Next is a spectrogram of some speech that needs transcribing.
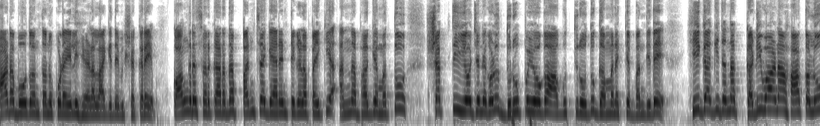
ಮಾಡಬಹುದು ಅಂತಾನು ಕೂಡ ಇಲ್ಲಿ ಹೇಳಲಾಗಿದೆ ವೀಕ್ಷಕರೇ. ಕಾಂಗ್ರೆಸ್ ಸರ್ಕಾರದ ಪಂಚ ಗ್ಯಾರಂಟಿಗಳ ಪೈಕಿ ಅನ್ನಭಾಗ್ಯ ಮತ್ತು ಶಕ್ತಿ ಯೋಜನೆಗಳು ದುರುಪಯೋಗ ಆಗುತ್ತಿರುವುದು ಗಮನಕ್ಕೆ ಬಂದಿದೆ. ಹೀಗಾಗಿ ಇದನ್ನ ಕಡಿವಾಣ ಹಾಕಲು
